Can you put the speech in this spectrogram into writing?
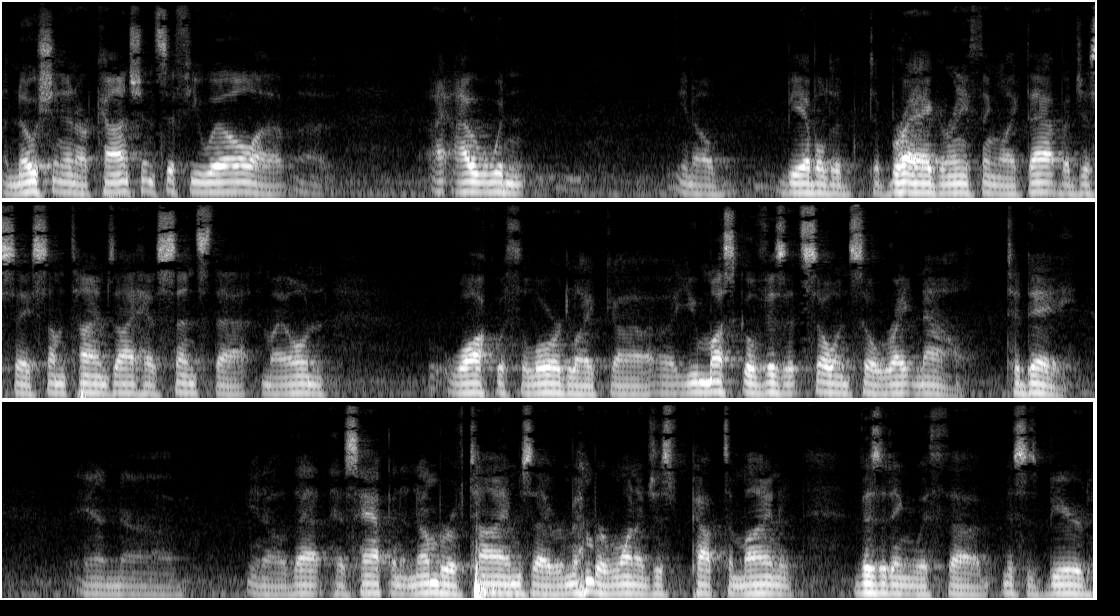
a, notion in our conscience, if you will. Uh, uh, I, I wouldn't, you know, be able to, to brag or anything like that, but just say sometimes I have sensed that in my own walk with the Lord, like uh, you must go visit so and so right now, today. And, uh, you know, that has happened a number of times. I remember one I just popped to mind visiting with uh, Mrs. Beard.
